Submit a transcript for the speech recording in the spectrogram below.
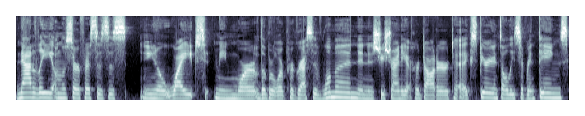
Natalie on the surface is this you know white I mean more liberal or progressive woman. And she's trying to get her daughter to experience all these different things.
